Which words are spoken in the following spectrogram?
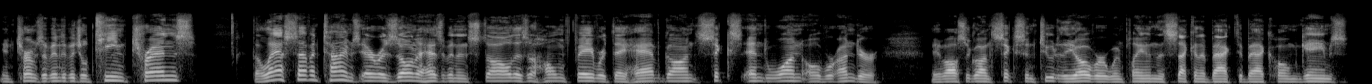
In terms of individual team trends, the last seven times Arizona has been installed as a home favorite, they have gone six and one over under. They've also gone six and two to the over when playing in the second of back-to-back home games.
